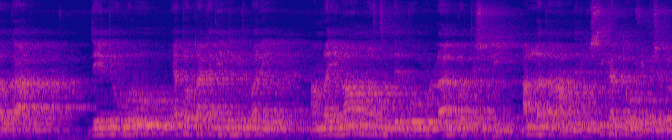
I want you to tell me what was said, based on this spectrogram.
দরকার। যেহেতু গরু এত টাকা দিয়ে কিনতে পারি, আমরা ইমাম মসজিদদেরকেও মূল্যায়ন করতে শিখি। আল্লাহ তারা আমাদেরকে শিখার তৌফিক সকল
